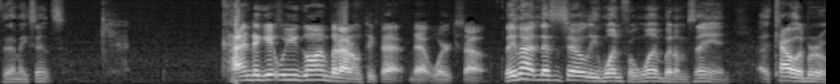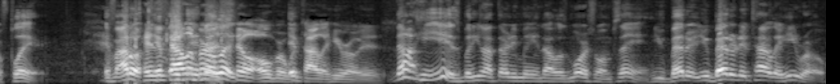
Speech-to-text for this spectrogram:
Does that make sense? Kind of get where you're going, but I don't think that that works out. They're not necessarily one for one, but I'm saying a caliber of player. If I don't, His if, if- caliber no, is still over what if- Tyler Herro is. No, he is, but he's not thirty million dollars more. So I'm saying you better you better than Tyler Herro,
